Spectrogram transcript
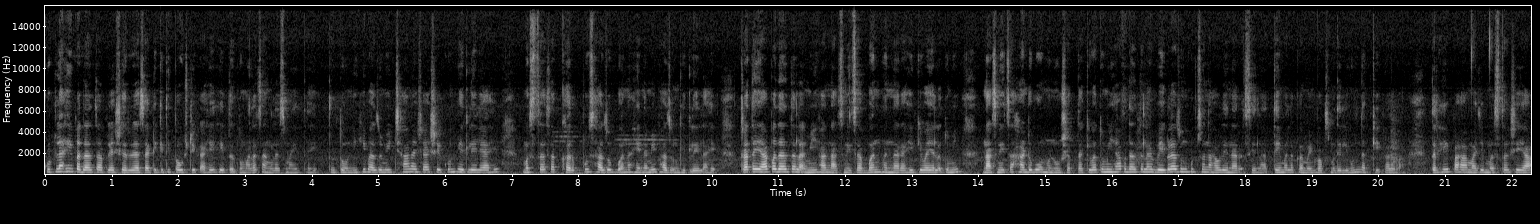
कुठलाही पदार्थ आपल्या शरीरासाठी किती पौष्टिक आहे हे तर तुम्हाला चांगलंच माहीत आहे. तर दोन्हीही बाजू मी छान अशा शेकून घेतलेल्या आहे. मस्त असा खरपूस हा जो बन आहे ना मी भाजून घेतलेला आहे. तर आता या पदार्थाला मी हा नाचणीचा बन म्हणणार आहे किंवा याला तुम्ही नाचणीचा हांडवो म्हणू शकता किंवा तुम्ही ह्या पदार्थाला वेगळं अजून कुठचं नाव देणार असेल ना ते मला कमेंट बॉक्समध्ये लिहून नक्की कळवा. तर हे पहा माझे मस्त असे या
